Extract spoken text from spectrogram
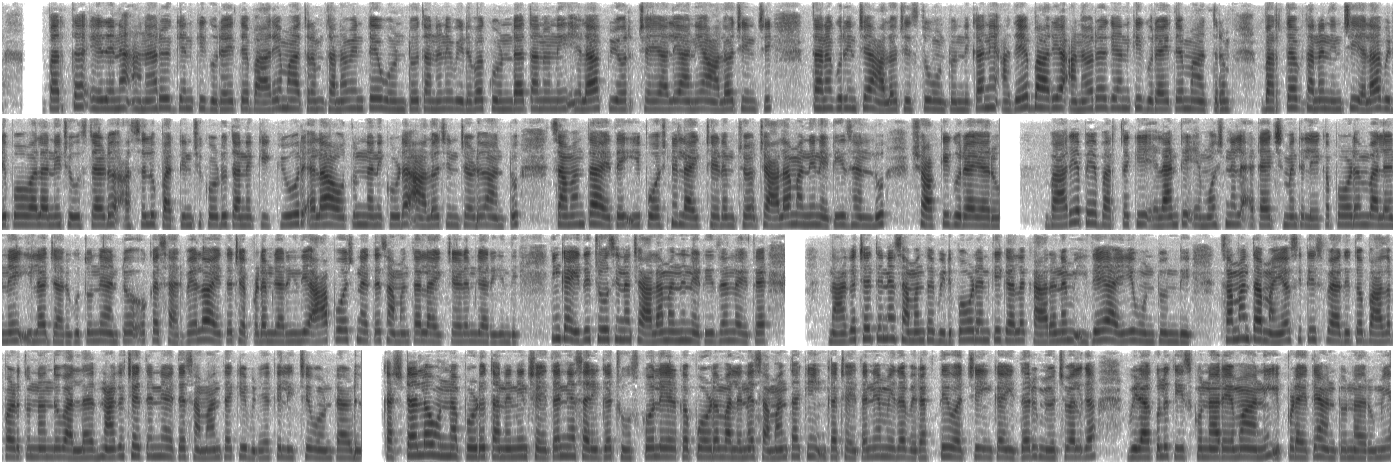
భర్త ఏదైనా అనారోగ్యానికి గురైతే భార్య మాత్రం తన వెంటే ఉంటూ తనని విడవకుండా తనని ఎలా క్యూర్ చేయాలి అని ఆలోచించి తన గురించే ఆలోచిస్తూ ఉంటుంది. కానీ అదే భార్య అనారోగ్యానికి గురైతే మాత్రం భర్త తన నుంచి ఎలా విడిపోవాలని చూస్తాడు? అసలు పట్టించుకోడు. తనకి క్యూర్ ఎలా అవుతుందని కూడా ఆలోచించాడు అంటూ సమంత అయితే ఈ పోస్ట్ని లైక్ చేయడం చాలామంది నెటిజన్లు షాక్కి గురయ్యారు. భార్యపై భర్తకి ఎలాంటి ఎమోషనల్ అటాచ్మెంట్ లేకపోవడం వల్లనే ఇలా జరుగుతుంది అంటూ ఒక సర్వేలో అయితే చెప్పడం జరిగింది. ఆ పోస్ట్ని అయితే సమంత లైక్ చేయడం జరిగింది. ఇంకా ఇది చూసిన చాలామంది నెటిజన్లు అయితే నాగ చైతన్య సమంత విడిపోవడానికి గల కారణం ఇదే అయి ఉంటుంది. సమంత మయోసిటీస్ వ్యాధితో బాధపడుతున్నందువల్ల నాగ చైతన్య అయితే సమంతకి విడాకులు ఇచ్చి ఉంటాడు. కష్టాల్లో ఉన్నప్పుడు తనని చైతన్య సరిగ్గా చూసుకోలేకపోవడం వల్లనే సమంతకి ఇంకా చైతన్య మీద విరక్తి వచ్చి ఇంకా ఇద్దరు మ్యూచువల్గా విడాకులు తీసుకున్నారేమో అని ఇప్పుడైతే అంటున్నారు. మీ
